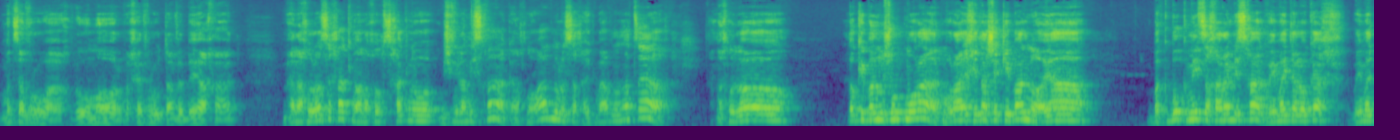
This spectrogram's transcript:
מצב רוח והומור וחברותא וביחד. ואנחנו לא שיחקנו, אנחנו שיחקנו בשביל המשחק, אנחנו אהבנו לשחק ואהבנו לנצח. אנחנו לא, לא קיבלנו שום תמורה, התמורה היחידה שקיבלנו היה בקבוק מיץ אחרי משחק, ואם היית לוקח, ואם היית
